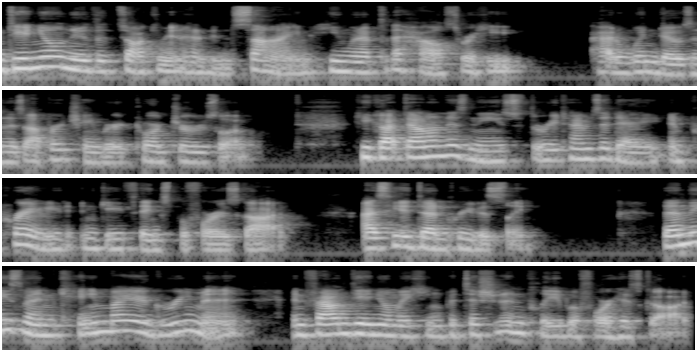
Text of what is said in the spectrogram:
When Daniel knew the document had been signed, he went up to the house where he had windows in his upper chamber toward Jerusalem. He got down on his knees three times a day and prayed and gave thanks before his God, as he had done previously. Then these men came by agreement and found Daniel making petition and plea before his God.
